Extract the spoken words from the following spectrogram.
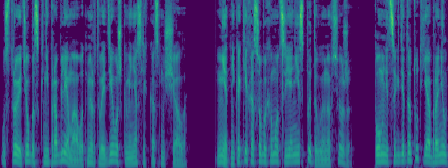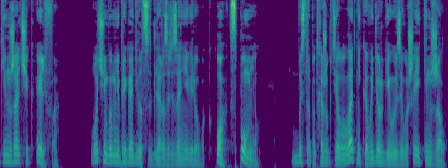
Устроить обыск не проблема, а вот мертвая девушка меня слегка смущала. Нет, никаких особых эмоций я не испытываю, но все же. Помнится, где-то тут я обронил кинжальчик эльфа. Очень бы мне пригодился для разрезания веревок. О, вспомнил! Быстро подхожу к телу латника, выдергиваю из его шеи кинжал.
